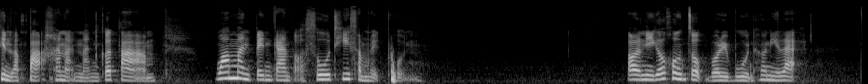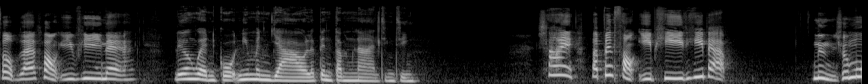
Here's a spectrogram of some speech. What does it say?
ศิลปะขนาดนั้นก็ตาม ว่ามันเป็นการต่อสู้ที่สำเร็จผล ตอนนี้ก็คงจบบริบูรณ์เท่านี้แหละ จบแล้วสอง EP แน่เรื่องแวนโกะนี่มันยาวและเป็นตำนานจริงใช่แล้วเป็นสอง EP ที่แบบหนึ่งชั่วโม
